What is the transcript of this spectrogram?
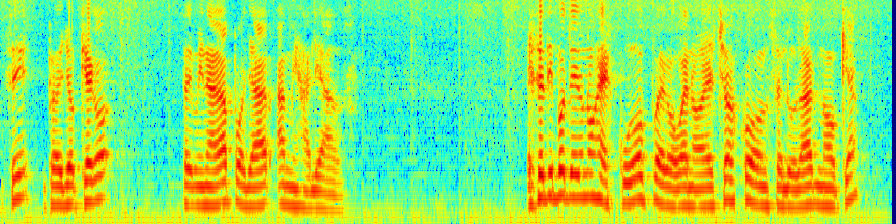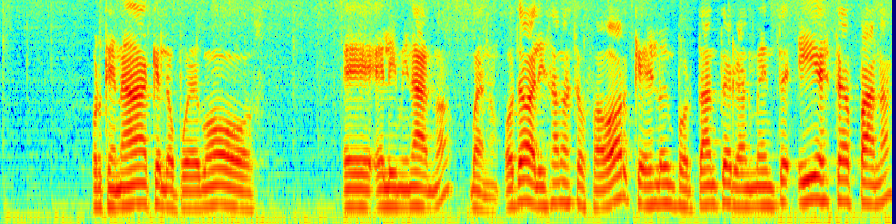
Sí. Pero yo quiero terminar de apoyar a mis aliados. Este tipo tiene unos escudos, pero bueno, hechos con celular Nokia. Porque nada que lo podemos eh, eliminar, ¿no? Bueno, otra baliza a nuestro favor, que es lo importante realmente. Y esta pana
